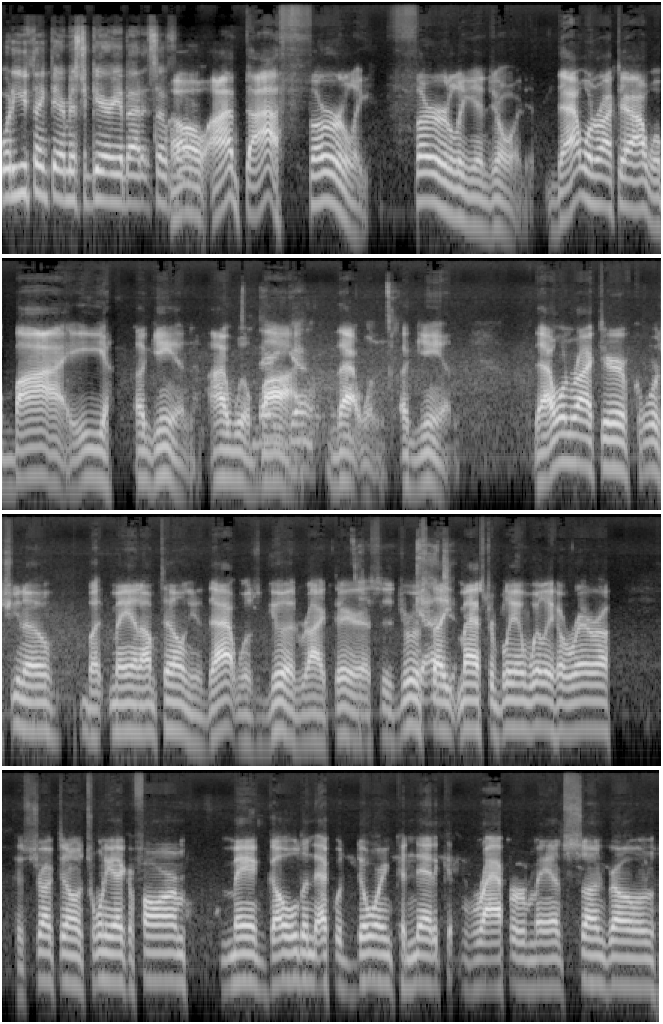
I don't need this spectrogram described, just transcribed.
What do you think there, Mr. Gary, about it so far? Oh, I I thoroughly, thoroughly enjoyed it. That one right there, I will buy again. I will There buy that one again. That one right there, of course, you know. But man, I'm telling you, that was good right there. This is Drew Gotcha. Estate Master Blend Willy Herrera, constructed on a 20 acre farm. Man, golden Ecuadorian Connecticut wrapper, man, sun grown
